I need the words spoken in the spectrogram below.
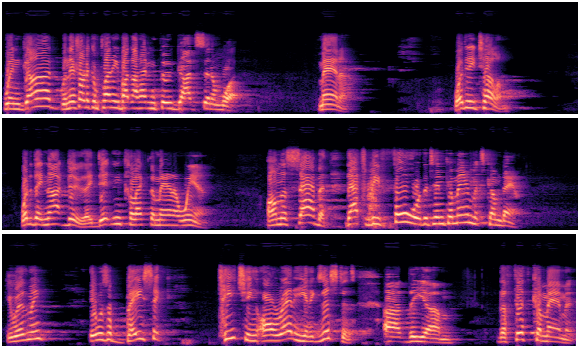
When God, when they started complaining about not having food, God sent them what? Manna. What did He tell them? What did they not do? They didn't collect the manna when? On the Sabbath. That's before the Ten Commandments come down. You with me? It was a basic teaching already in existence. Uh, the, um, the fifth commandment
